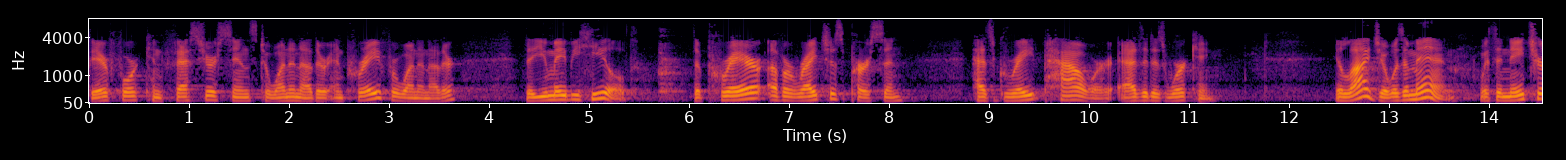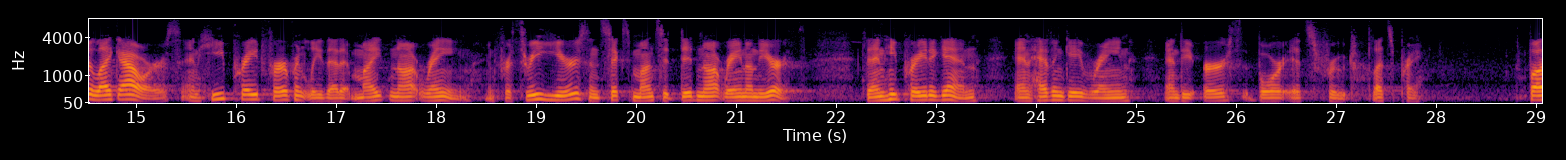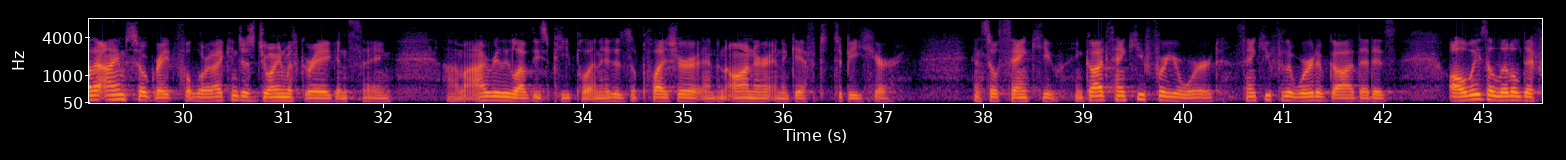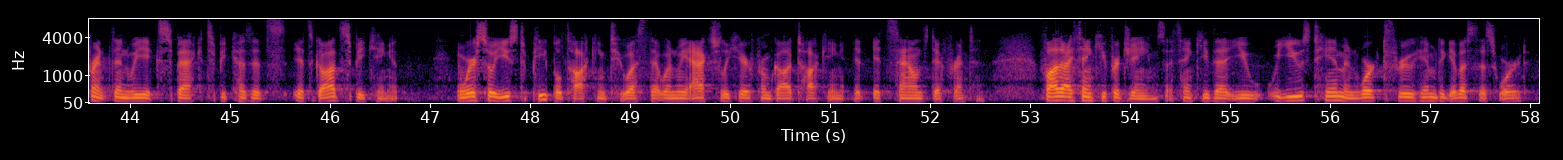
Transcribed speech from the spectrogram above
Therefore, confess your sins to one another and pray for one another that you may be healed. The prayer of a righteous person has great power as it is working. Elijah was a man with a nature like ours, and he prayed fervently that it might not rain. And for three years and six months it did not rain on the earth. Then he prayed again, and heaven gave rain, and the earth bore its fruit. Let's pray. Father, I'm so grateful, Lord. I can just join with Greg in saying, um, I really love these people, and it is a pleasure and an honor and a gift to be here. And so thank you. And God, thank you for your word. Thank you for the word of God that is always a little different than we expect because it's, it's God speaking. It. And we're so used to people talking to us that when we actually hear from God talking, it, it sounds different. And Father, I thank you for James. I thank you that you used him and worked through him to give us this word.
